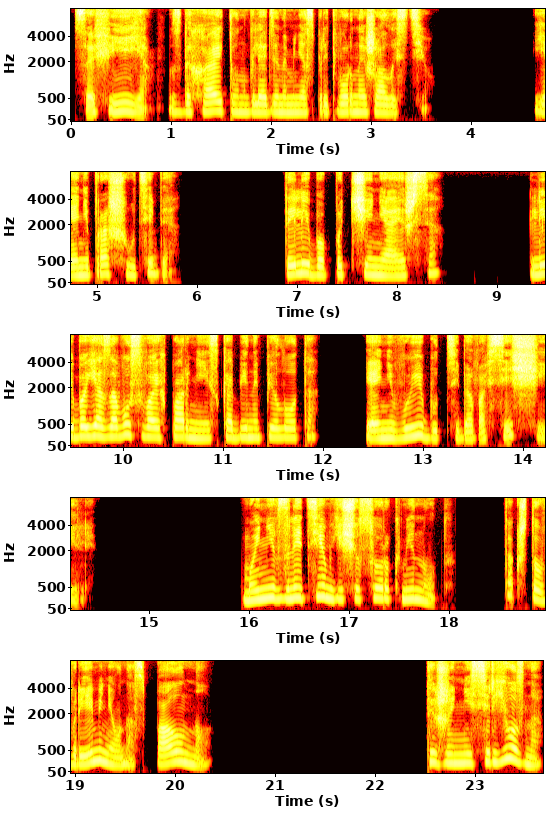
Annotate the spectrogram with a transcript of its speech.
«София», — вздыхает он, глядя на меня с притворной жалостью. «Я не прошу тебя. Ты либо подчиняешься, либо я зову своих парней из кабины пилота, и они выебут тебя во все щели. Мы не взлетим еще 40 минут, так что времени у нас полно. Ты же не серьезно?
